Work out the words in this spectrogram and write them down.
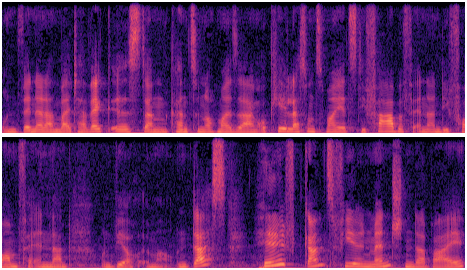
Und wenn er dann weiter weg ist, dann kannst du nochmal sagen, okay, lass uns mal jetzt die Farbe verändern, die Form verändern und wie auch immer. Und das hilft ganz vielen Menschen dabei,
